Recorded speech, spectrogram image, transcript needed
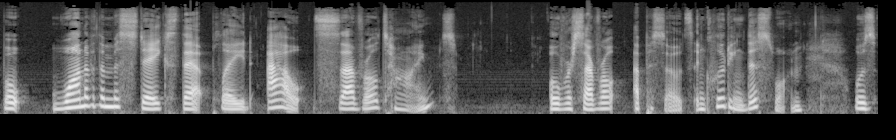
But one of the mistakes that played out several times over several episodes, including this one, was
